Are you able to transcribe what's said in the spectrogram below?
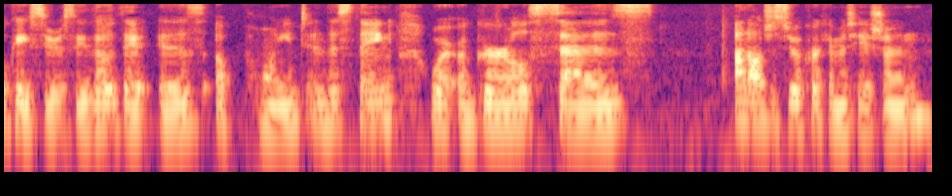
Okay, seriously though, there is a point in this thing where a girl says, and I'll just do a quick imitation.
